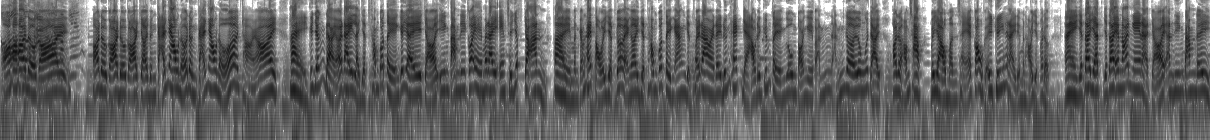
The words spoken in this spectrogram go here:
Thôi thôi được rồi Thôi được rồi được rồi, trời, đừng cãi nhau nữa, đừng cãi nhau nữa. Trời ơi, hay, cái vấn đề ở đây là dịch không có tiền chứ gì. Trời, yên tâm đi, có em ở đây, em sẽ giúp cho anh. Hay, mình cảm thấy tội dịch các bạn ơi, Dịch không có tiền ăn, dịch phải ra ngoài đây đứng hát dạo để kiếm tiền luôn. Tội nghiệp ảnh ảnh ghê luôn á trời. Thôi được, không sao, bây giờ mình sẽ có một cái ý kiến thế này để mình hỏi dịch mới được này dịch ơi dịch dịch ơi em nói anh nghe nè. Trời ơi, anh yên tâm đi.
